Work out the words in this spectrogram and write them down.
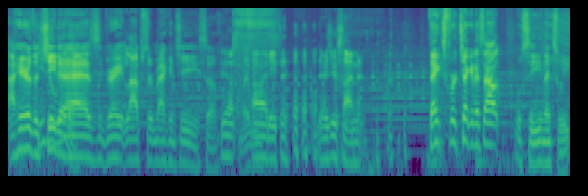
I hear the He's cheetah reader. has great lobster mac and cheese. So Yep. maybe. All right, Ethan. There's your assignment. Thanks for checking us out. We'll see you next week.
